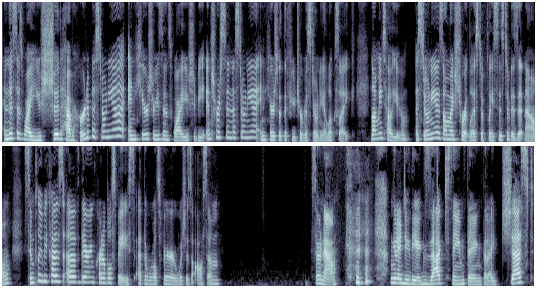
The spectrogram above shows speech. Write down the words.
And this is why you should have heard of Estonia. And here's reasons why you should be interested in Estonia. And here's what the future of Estonia looks like. Let me tell you, Estonia is on my short list of places to visit now, simply because of their incredible space at the World's Fair, which is awesome. So now I'm going to do the exact same thing that I just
